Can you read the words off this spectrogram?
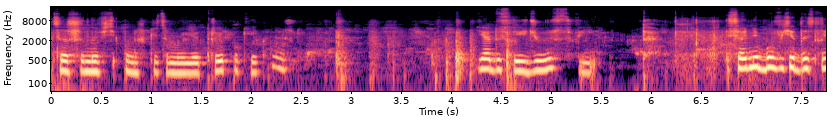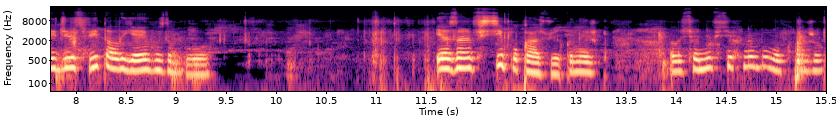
Це ще не всі книжки, це мої три поки книжки. Я досліджую світ. Сьогодні був я досліджую світ, але я його забула. Я зараз всі показую книжки, але сьогодні всіх не було книжок.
